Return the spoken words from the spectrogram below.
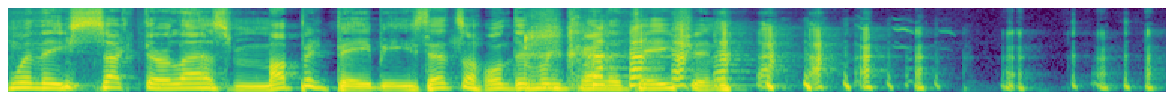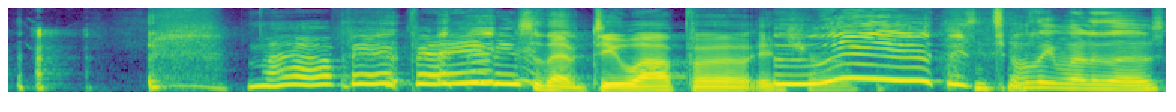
when they sucked their last Muppet babies. That's a whole different connotation. Muppet babies. So that doo wop uh, intro. it's totally one of those.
